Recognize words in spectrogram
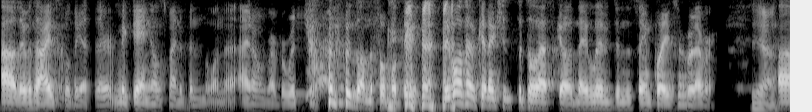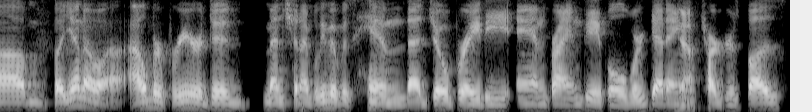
Oh, they went to high school together. McDaniels might have been the one that I don't remember which one was on the football team. they both have connections to Telesco and they lived in the same place or whatever. Yeah. Um, but you know, uh, Albert Breer did mention, I believe it was him, that Joe Brady and Brian Daboll were getting yeah. Chargers buzz.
